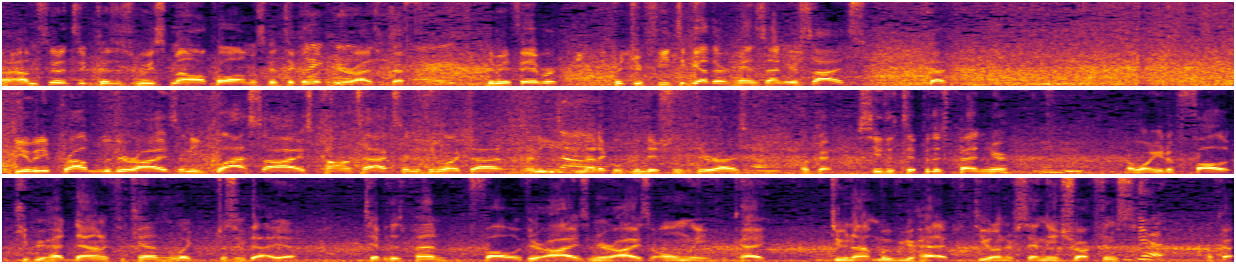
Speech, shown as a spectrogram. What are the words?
Right, I'm just gonna because we smell alcohol. I'm just gonna take a look at your eyes. Okay. sorry. Do me a favor. Put your feet together, hands down your sides. Okay. Do you have any problems with your eyes? Any glass eyes, contacts, anything like that? Any No. medical conditions with your eyes? No. Okay. See the tip of this pen here? Mm-hmm. I want you to follow. Keep your head down if you can, like just like that. Yeah. Tip of this pen. Follow with your eyes and your eyes only. Okay. Do not move your head. Do you understand the instructions? Yeah. Okay.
